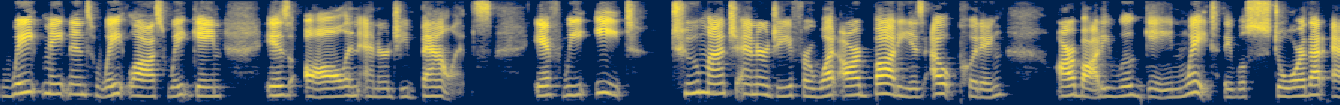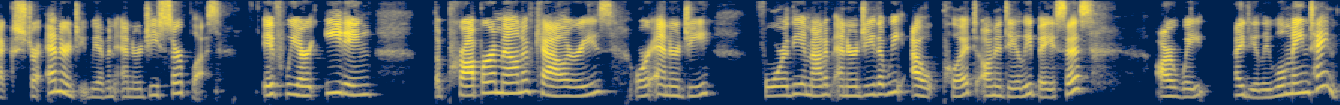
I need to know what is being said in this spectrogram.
weight maintenance, weight loss, weight gain is all an energy balance. If we eat too much energy for what our body is outputting, our body will gain weight. They will store that extra energy. We have an energy surplus. If we are eating the proper amount of calories or energy for the amount of energy that we output on a daily basis, our weight ideally will maintain.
